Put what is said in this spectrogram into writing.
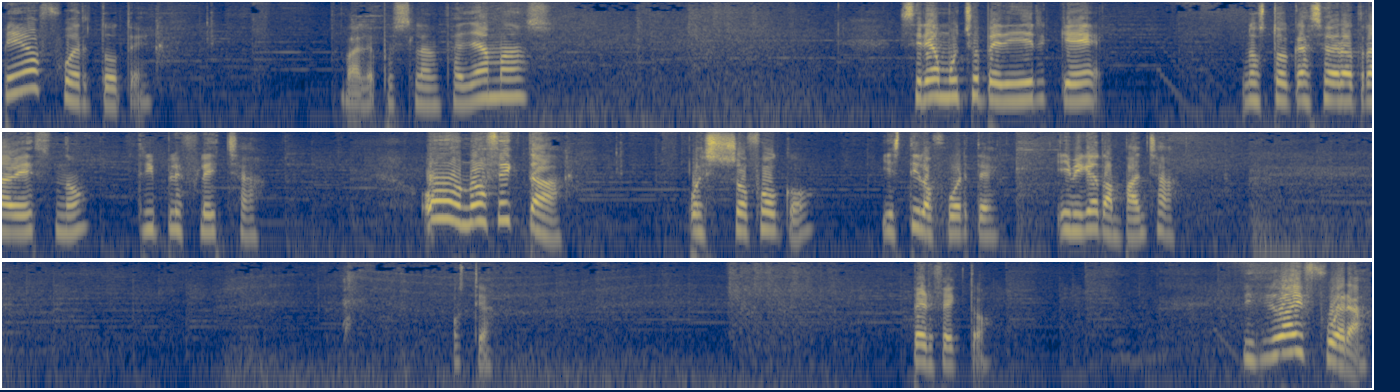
Pega fuertote. Vale, pues lanzallamas. Sería mucho pedir que nos tocase ahora otra vez, ¿no? Triple flecha. ¡Oh, no afecta! Pues sofoco. Y estilo fuerte. Y me quedo tan pancha. Hostia. Perfecto. Decido ahí fuera.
